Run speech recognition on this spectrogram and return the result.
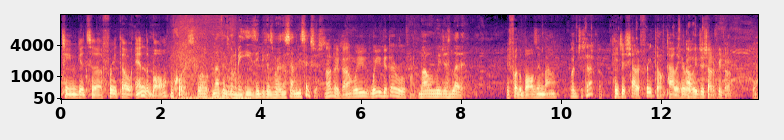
team gets a free throw and the ball. Of course. Well, nothing's going to be easy because we're the 76ers. No, they don't. Where you, where you get that rule from? Why would we just let it? Before the ball's inbound, What just happened? he just shot a free throw. Tyler Herro. Oh, he just shot a free throw. yeah.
